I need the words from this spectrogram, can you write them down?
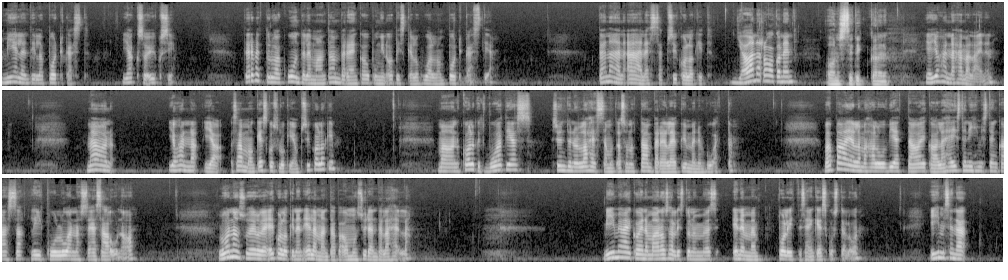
Mielentila podcast, jakso 1. Tervetuloa kuuntelemaan Tampereen kaupungin opiskeluhuollon podcastia. Tänään äänessä psykologit Jaana Ruokonen, Anssi Tikkanen ja Johanna Hämäläinen. Mä oon Johanna ja Sammon keskuslukion psykologi. Mä oon 30-vuotias, syntynyt Lahessa, mutta asunut Tampereella jo 10 vuotta – Vapaa-ajalla mä haluan viettää aikaa läheisten ihmisten kanssa, liikkuu luonnossa ja saunoa. Luonnonsuojelu ja ekologinen elämäntapa on mun sydäntä lähellä. Viime aikoina mä oon osallistunut myös enemmän poliittiseen keskusteluun. Ihmisenä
